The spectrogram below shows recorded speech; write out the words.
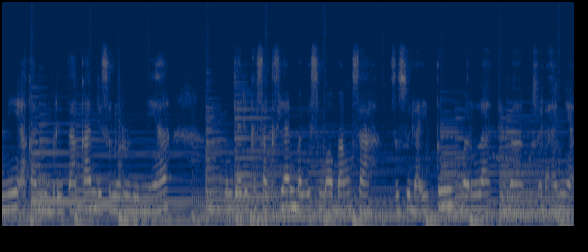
ini akan diberitakan di seluruh dunia menjadi kesaksian bagi semua bangsa. Sesudah itu barulah tiba kesudahannya.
